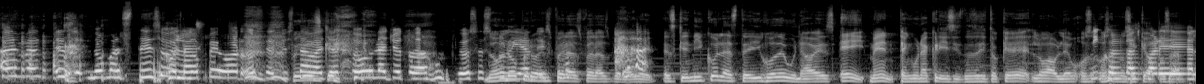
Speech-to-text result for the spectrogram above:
además, es lo más teso, es lo peor. O sea, yo estaba es que- ya sola, yo toda juiciosa No, no, estudiando. pero y espera, espera, espera, güey. Es que Nicolás te dijo de una vez, hey, men, tengo una crisis, necesito que lo hablemos. O, sea, o sea, no sé Nicolás qué va a pasar.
